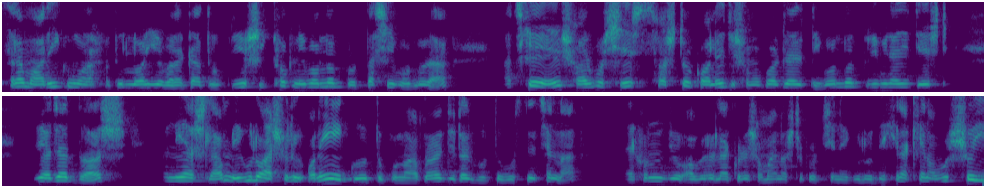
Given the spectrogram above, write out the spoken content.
আসসালামু আলাইকুম রহমতুল্লাহি বারাকাত প্রিয় শিক্ষক নিবন্ধন প্রত্যাশী বন্ধুরা, আজকে সর্বশেষ ষষ্ঠ কলেজ সমপর্যায়ের নিবন্ধন প্রিলিমিনারি টেস্ট দুই হাজার দশ নিয়ে আসলাম। এগুলো আসলে অনেক গুরুত্বপূর্ণ। আপনারা যেটার গুরুত্ব বুঝতেছেন না, এখন যে অবহেলা করে সময় নষ্ট করছেন, এগুলো দেখে রাখেন। অবশ্যই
